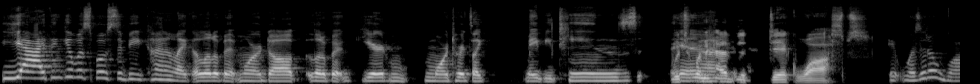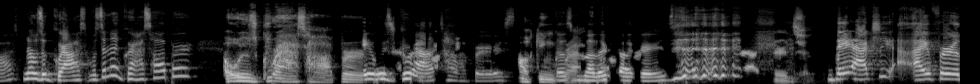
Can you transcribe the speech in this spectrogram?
Yeah, I think it was supposed to be kind of like a little bit more adult, a little bit geared more towards like maybe teens. Which one had the dick wasps? It was it a wasp? No, it was a grass. Wasn't it a grasshopper? Oh, it was grasshopper. It was grasshoppers. fucking Those motherfuckers. they actually, I for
